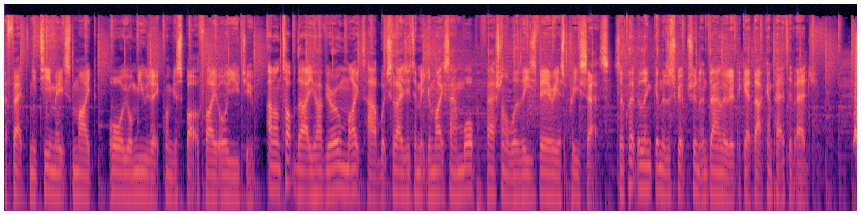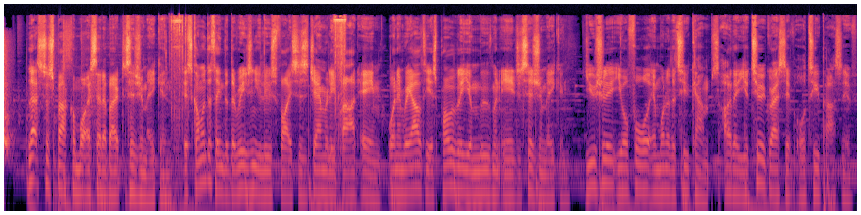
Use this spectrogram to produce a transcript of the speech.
affecting your teammates mic or your music from your Spotify or YouTube. And on top of that you have your own mic tab which allows you to make your mic sound more professional with these various presets. So click the link in the description and download it to get that competitive edge. Let's just back on what I said about decision making. It's common to think that the reason you lose fights is generally bad aim, when in reality it's probably your movement and your decision making. Usually you'll fall in one of the two camps, either you're too aggressive or too passive.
